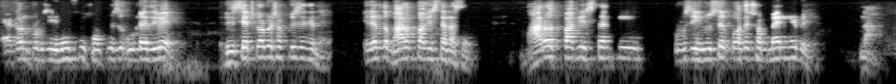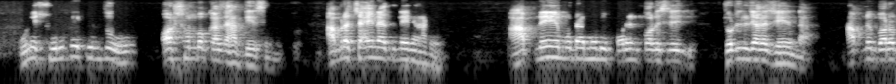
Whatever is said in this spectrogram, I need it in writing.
এখন প্রফেসর ইউনুস সবকিছু উল্টে দিবে? রিসেট করবে সবকিছু এখানে। এখানে তো ভারত, পাকিস্তান আছে। ভারত, পাকিস্তান কি ইউনুসের পথে সব মেনে নেবে? না। উনি শুরুতেই কিন্তু অসম্ভব কাজে হাত দিয়েছেন। আমরা চাই না তিনি হাঁটেন আপনি মোটামুটি ফরেন পলিসি জটিল জায়গায় যেন না। আপনি বরং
